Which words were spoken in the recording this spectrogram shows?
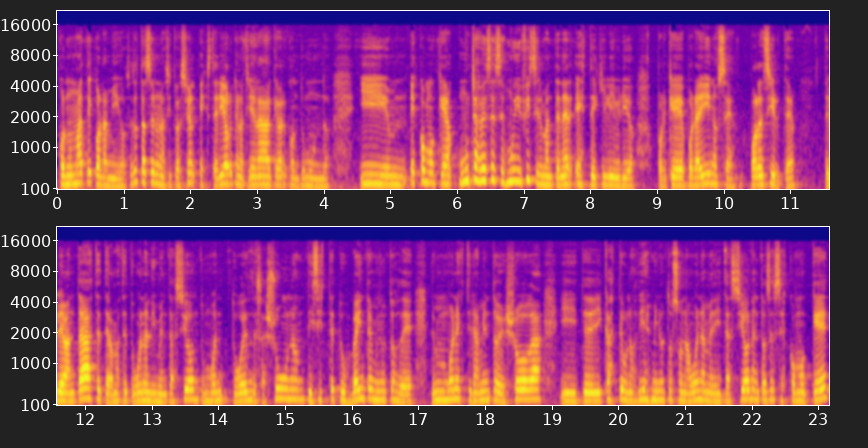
con un mate con amigos, eso está en una situación exterior que no tiene nada que ver con tu mundo. Y mm, es como que muchas veces es muy difícil mantener este equilibrio, porque por ahí, no sé, por decirte, te levantaste, te armaste tu buena alimentación, tu buen, tu buen desayuno, te hiciste tus 20 minutos de, un buen estiramiento de yoga y te dedicaste unos 10 minutos a una buena meditación, entonces es como que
